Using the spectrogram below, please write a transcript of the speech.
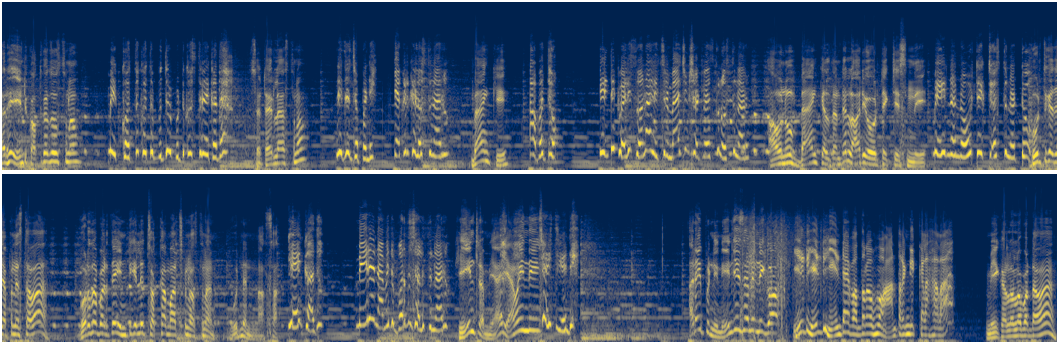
అరే ఏంటి కొత్తగా చూస్తున్నావు? మీకు కొత్త కొత్త బుద్ధులు పుట్టుకొస్తున్నాయి కదా. సెటైర్లు వేస్తున్నావు నిజం చెప్పండి ఎక్కడికి వెళ్ళి వస్తున్నారు? బ్యాంక్కి అబద్ధం. ఇంటికి వెళ్ళి సోనాలు ఇచ్చిన మ్యాచింగ్ షర్ట్ వేసుకుని వస్తున్నారు. అవును బ్యాంక్ వెళ్తుంటే లారీ ఓవర్టేక్ చేసింది. మీరు నన్ను ఓవర్టేక్ చేస్తున్నట్టు. పూర్తిగా చెప్పనిస్తావా? బురద పడితే ఇంటికి వెళ్ళి చొక్కా మార్చుకుని వస్తున్నాను. ఊరిని నస. ఏం కాదు మీరే నా మీద బురద చల్లుతున్నారు. ఏంటి రమ్య ఏమైంది? చేయి తీయండి అరే ఇప్పుడు నేనేం చేశాను నీకు? ఏంటి ఏంటి ఏంటి పద్మనాభం ఆంతరంగిక కలహాలా? మీ కళ్ళలో పడ్డావా?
